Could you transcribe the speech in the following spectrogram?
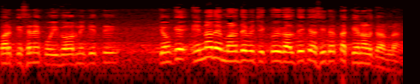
ਪਰ ਕਿਸੇ ਨੇ ਕੋਈ ਗੌਰ ਨਹੀਂ ਕੀਤੀ, ਕਿਉਂਕਿ ਇਹਨਾਂ ਦੇ ਮਨ ਦੇ ਵਿੱਚ ਇੱਕੋ ਹੀ ਗੱਲ ਸੀ ਕਿ ਅਸੀਂ ਤਾਂ ਧੱਕੇ ਨਾਲ ਕਰ ਲਾਂਗੇ।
